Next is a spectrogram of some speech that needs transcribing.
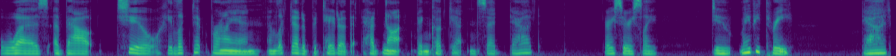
was about two, he looked at Brian and looked at a potato that had not been cooked yet and said, "Dad, very seriously, do maybe three, Dad,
